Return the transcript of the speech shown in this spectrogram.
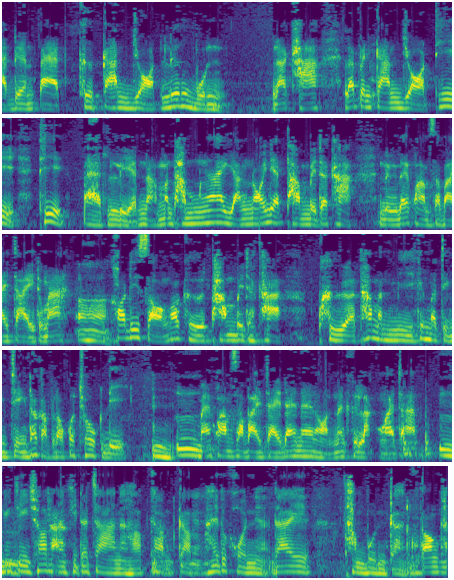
8 เดือน 8 คือการหยอดเรื่องบุญ นะคะ และเป็นการหยอดที่ที่ 8 เหรียญนะมันทำง่ายอย่างน้อยเนี่ยทำไปเถอะค่ะหนึ่งได้ความสบายใจถูกไหมอ่า ข้อที่ 2 ก็คือทำไปเถอะค่ะเผื่อถ้ามันมีขึ้นมาจริง ๆ เท่ากับเราก็โชคดี แม้ความสบายใจได้แน่นอนนั่นคือหลักของอาจารย์ จริงๆ ชอบแนวคิดอาจารย์นะครับครับกับให้ทุกคนเนี่ยได้ทำบุญกันถูกต้องค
